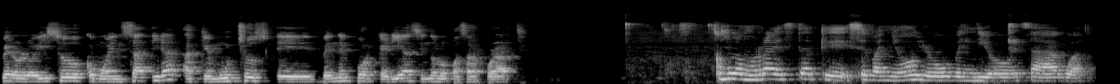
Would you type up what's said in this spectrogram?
pero lo hizo como en sátira a que muchos eh, venden porquería haciéndolo pasar por arte. Como la morra esta que se bañó y luego vendió esa agua.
